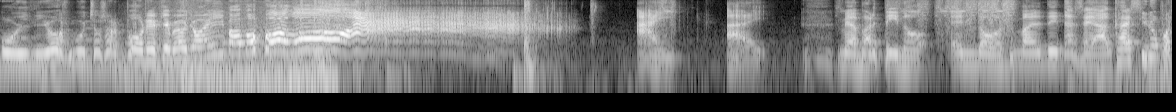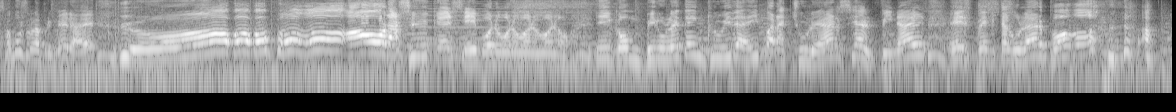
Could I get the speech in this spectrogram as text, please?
Uy, Dios, muchos arpones que veo yo ahí ¡Vamos, Pogo! ¡Ah! Ay, ay me ha partido en dos, maldita sea. Casi no pasamos a la primera, ¿eh? ¡Vamos, Ahora sí que sí, bueno, bueno, bueno, bueno. Y con piruleta incluida ahí para chulearse al final. Espectacular, Pogo.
